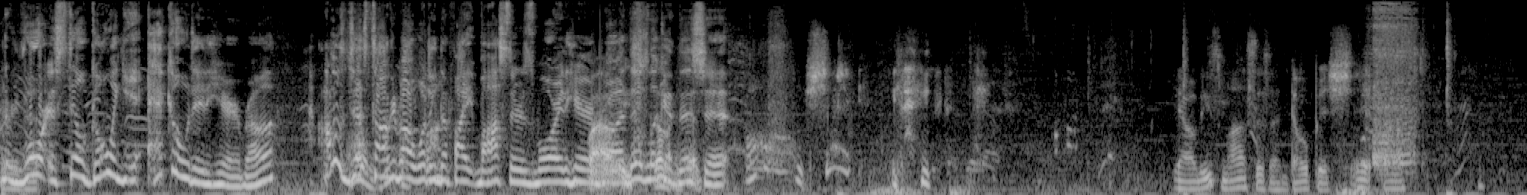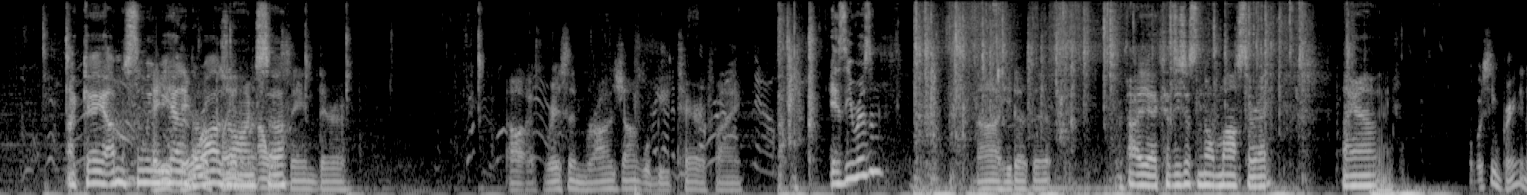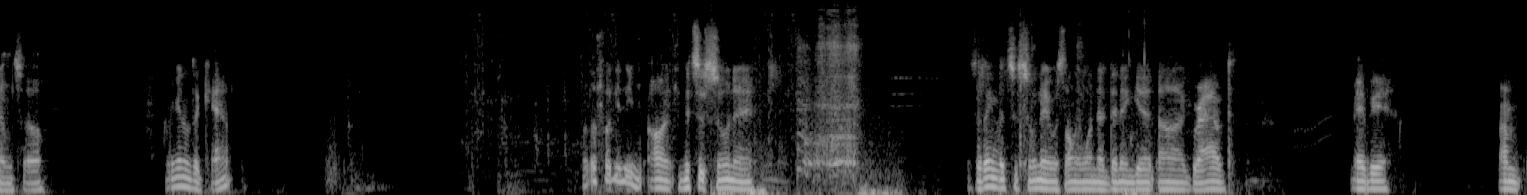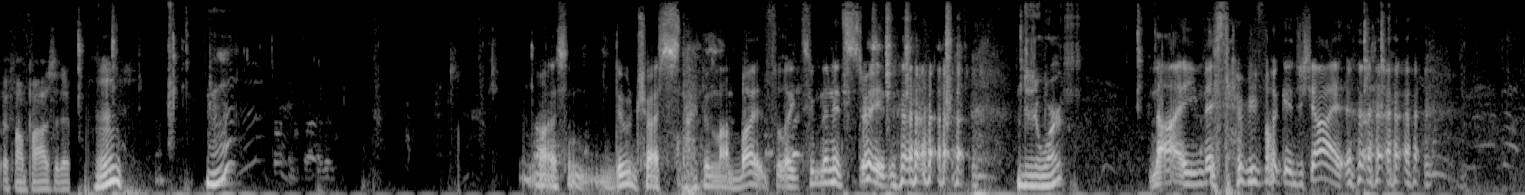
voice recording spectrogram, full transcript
The roar is still going. It echoed in here, bro. I was just Oh, talking about wanting to fight monsters more in here, Wow, bro. And he's then look at this shit. oh shit. Yo, these monsters are dope as shit, bro. Okay, I'm assuming Hey, we had a they were garage on, around so with saying they're. Oh, if Risen Rajang would be terrifying. is he risen? Nah, he doesn't. Oh yeah, because he's just a no monster, right? I am. Where's he bringing him to? Bringing him to camp? What the fuck is he? Oh, Mizutsune. 'Cause I think Mizutsune was the only one that didn't get uh, grabbed. Maybe. I'm, if I'm positive. Hmm? Hmm? Oh, some dude tried sniping my butt for like two minutes straight. Did it work? nah, he missed every fucking shot.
